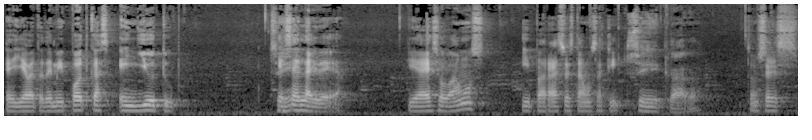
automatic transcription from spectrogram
eh, llévate de mi podcast en YouTube. Sí. Esa es la idea. Y a eso vamos y para eso estamos aquí. Sí, claro. Entonces,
